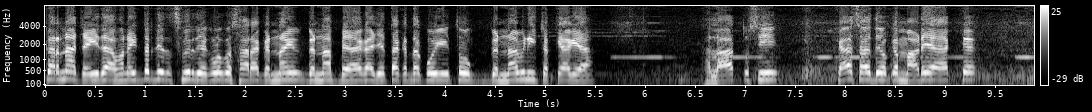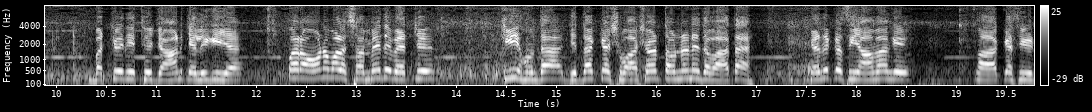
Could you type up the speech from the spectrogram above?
ਕਰਨਾ ਚਾਹੀਦਾ ਹੁਣ ਇੱਧਰ ਦੀ ਤਸਵੀਰ ਦੇਖ ਲਓ ਕਿ ਸਾਰਾ ਗੰਨਾ ਹੀ ਗੰਨਾ ਪਿਆ ਹੈਗਾ। ਅਜੇ ਤੱਕ ਤਾਂ ਕੋਈ ਇੱਥੋਂ ਗੰਨਾ ਵੀ ਨਹੀਂ ਚੱਕਿਆ ਗਿਆ। ਹਾਲਾਤ ਤੁਸੀਂ ਕਹਿ ਸਕਦੇ ਹੋ ਕਿ ਮਾੜੇ ਆ। ਇੱਕ ਬੱਚੇ ਦੀ ਇੱਥੇ ਜਾਨ ਚਲੀ ਗਈ ਹੈ। ਪਰ ਆਉਣ ਵਾਲੇ ਸਮੇਂ ਦੇ ਵਿੱਚ ਕੀ ਹੁੰਦਾ? ਜਿੱਦਾਂ ਕਿ ਆਸ਼ਵਾਸਨ ਤਾਂ ਉਹਨਾਂ ਨੇ ਦਵਾਤਾ ਕਹਿੰਦੇ ਕਿ ਅਸੀਂ ਆਵਾਂਗੇ। ਆ ਕੇ ਅਸੀਂ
